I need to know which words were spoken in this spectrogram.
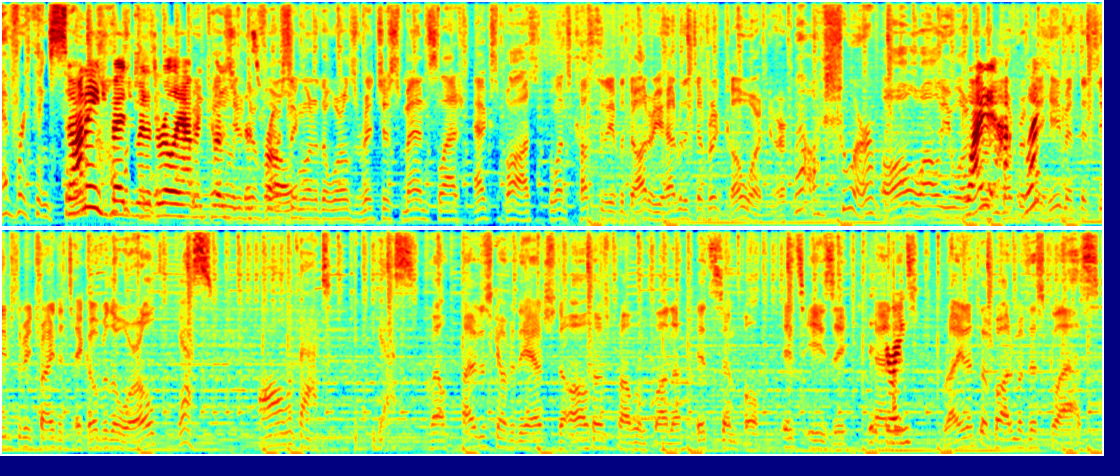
everything so John H. Benjamin is really having fun Because you're with this role. divorcing one of the world's richest men slash ex-boss who wants custody of the daughter you had with a different coworker. Well, I'm sure. All while you work Why- for a corporate what? behemoth that seems to be trying to take over the world. Yes, all of that. Yes. Well, I've discovered the answer to all those problems, Lana. It's simple. It's easy. The and drink. it's right at the bottom of this glass.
